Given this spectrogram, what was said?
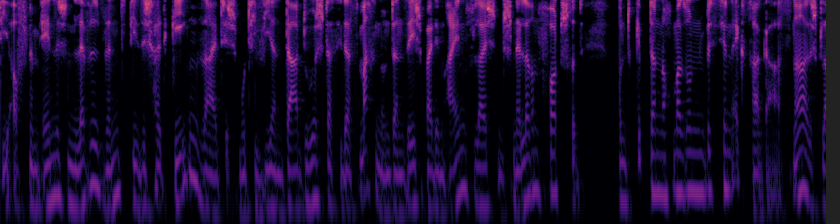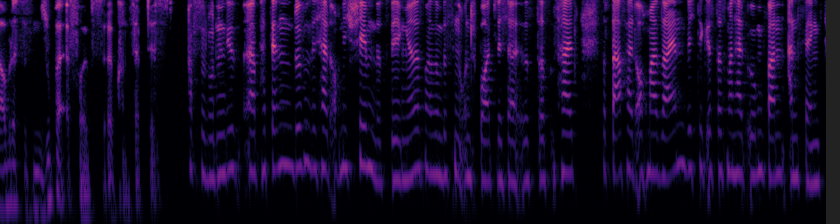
die auf einem ähnlichen Level sind, die sich halt gegenseitig motivieren dadurch, dass sie das machen. Und dann sehe ich bei dem einen vielleicht einen schnelleren Fortschritt und gibt dann noch mal so ein bisschen extra Gas. Ne? Also ich glaube, dass das ein super Erfolgskonzept ist. Absolut. Und die äh, Patienten dürfen sich halt auch nicht schämen deswegen, ja, dass man so ein bisschen unsportlicher ist. Das ist halt, das darf halt auch mal sein. Wichtig ist, dass man halt irgendwann anfängt.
